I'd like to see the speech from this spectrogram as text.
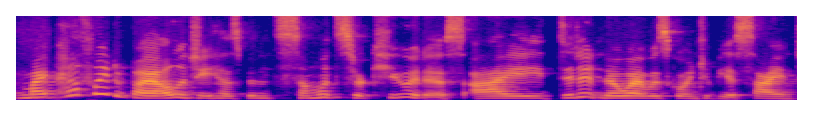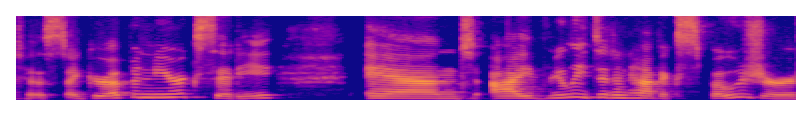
my pathway to biology has been somewhat circuitous. I didn't know I was going to be a scientist. I grew up in New York City and I really didn't have exposure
